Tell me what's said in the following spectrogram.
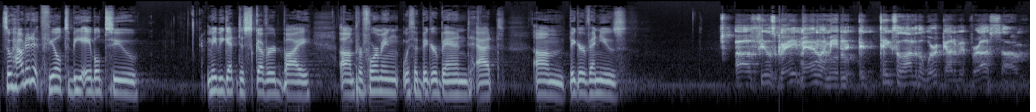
so, how did it feel to be able to maybe get discovered by um, performing with a bigger band at um, bigger venues? Uh, feels great, man. I mean, it takes a lot of the work out of it for us. Um,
